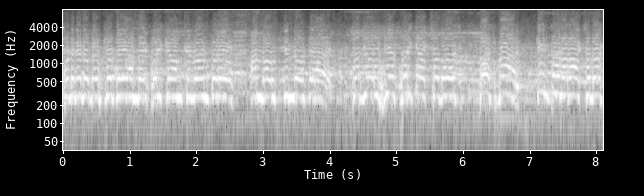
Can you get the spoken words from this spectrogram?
ছোটখাটো ব্যবসা চেয়ে আমরা এই পরীক্ষায় অংশগ্রহণ করে আমরা উত্তীর্ণ হতে হয়। ইতিহাস পরীক্ষা একশো দশ দশ বার কিন্তু ওনারা একশো দশ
